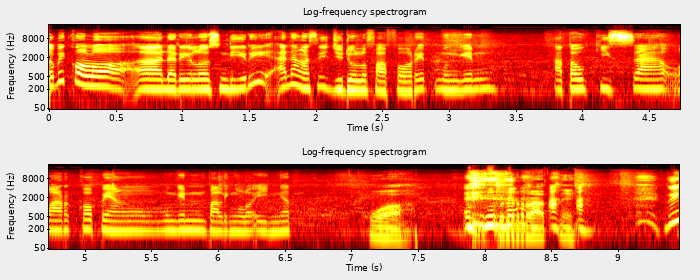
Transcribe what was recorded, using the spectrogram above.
Tapi kalau uh, dari lo sendiri ada nggak sih judul favorit mungkin atau kisah warkop yang mungkin paling lo inget? Wah berat nih. gue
